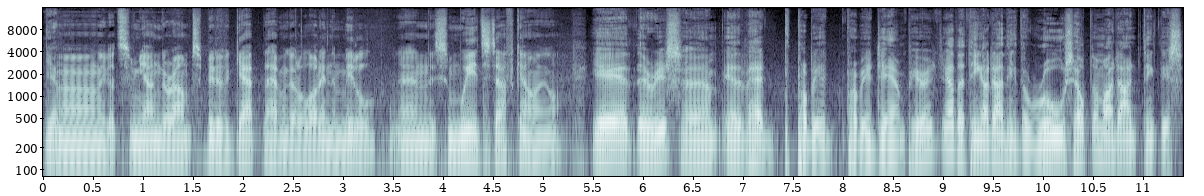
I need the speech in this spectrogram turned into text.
Yep. Um, they've got some younger umps, a bit of a gap. They haven't got a lot in the middle, and there's some weird stuff going on. Yeah, there is. Um, yeah, they've had probably a, probably a down period. The other thing, I don't think the rules help them. I don't think this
